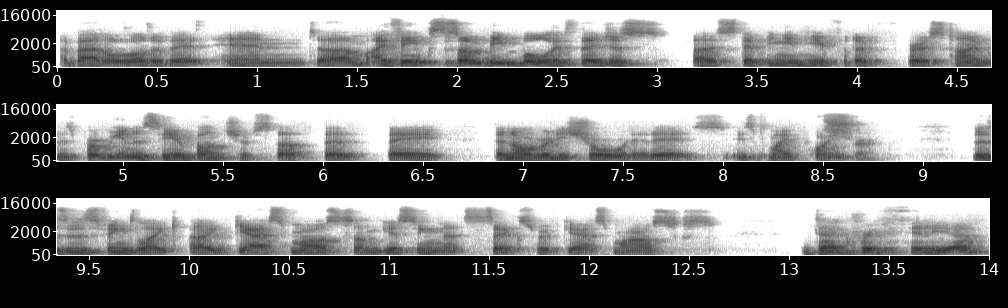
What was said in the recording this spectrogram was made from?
about a lot of it. And um, I think some people, if they're just uh, stepping in here for the first time, they're probably going to see a bunch of stuff that they they're not really sure what it is. Is my point. Sure. There's, there's things like uh, gas masks. I'm guessing that's sex with gas masks. Dacrophilia.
